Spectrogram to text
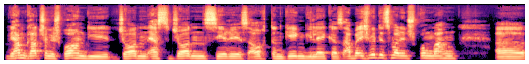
Wir haben gerade schon gesprochen, die Jordan, erste Jordan-Serie ist auch dann gegen die Lakers. Aber ich würde jetzt mal den Sprung machen. Äh,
